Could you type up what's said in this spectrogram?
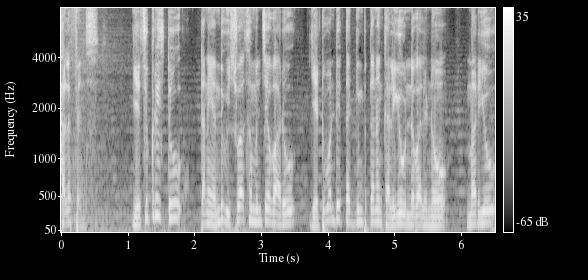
హలో ఫ్రెండ్స్ యేసుక్రీస్తు తన యందు విశ్వాసం ఉంచేవారు ఎటువంటి తగ్గింపుతనం కలిగి ఉండవలెనో మరియు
